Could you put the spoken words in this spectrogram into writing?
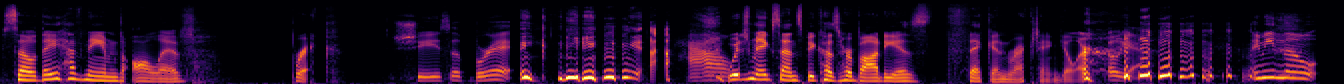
So they have named Olive Brick. She's a brick. How? Which makes sense because her body is thick and rectangular. Oh yeah. I mean though,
